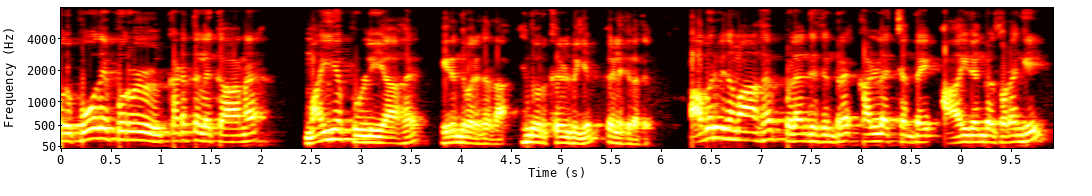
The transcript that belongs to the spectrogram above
ஒரு போதைப் பொருள் கடத்தலுக்கான மைய புள்ளியாக இருந்து வருகிறதா? இந்த ஒரு கேள்வியும் எழுகிறது. அபரிவிதமாக பிளங்குகின்ற கள்ளச்சந்தை ஆயுதங்கள் தொடங்கி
